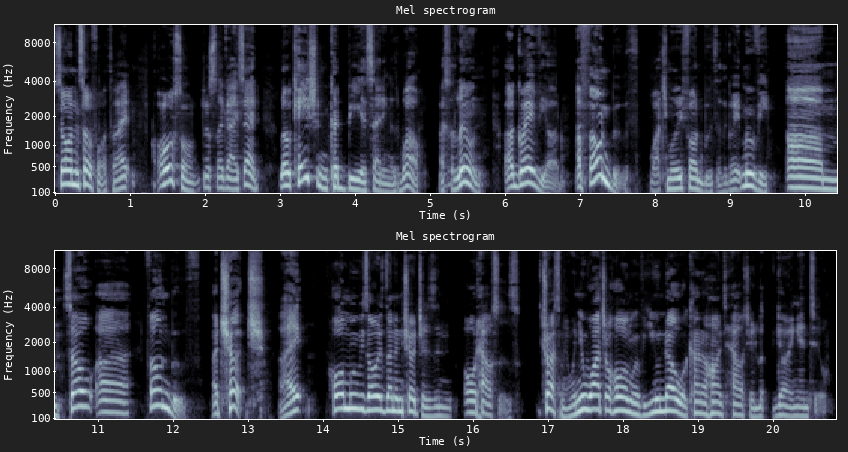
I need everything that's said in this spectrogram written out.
so on and so forth, right? Also, just like I said, location could be a setting as well. A saloon, a graveyard, a phone booth. Watch movie Phone Booth. It's a great movie. Um, so, uh, phone booth, a church, right? Horror movies always done in churches and old houses. Trust me, when you watch a horror movie, you know what kind of haunted house you're going into.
